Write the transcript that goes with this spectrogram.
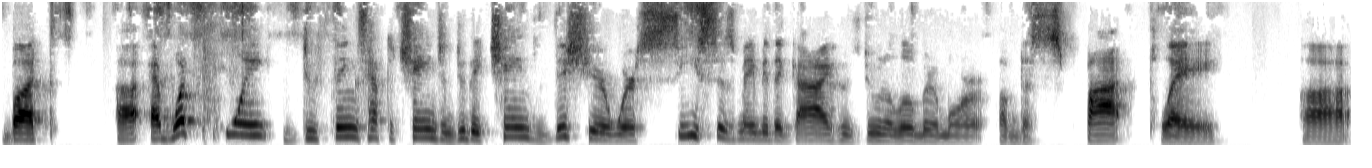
But uh, at what point do things have to change, and do they change this year, where Cease is maybe the guy who's doing a little bit more of the spot play uh,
